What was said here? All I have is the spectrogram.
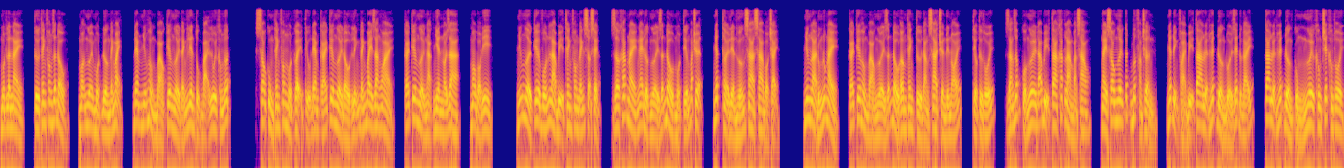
Một lần này, từ thanh phong dẫn đầu, mọi người một đường đánh mạnh, đem những hồng bảo kia người đánh liên tục bại lui không nớt. Sau cùng thanh phong một gậy tựu đem cái kia người đầu lĩnh đánh bay ra ngoài, cái kia người ngạc nhiên nói ra, mau bỏ đi. Những người kia vốn là bị thanh phong đánh sợ sệt, giờ khác này nghe được người dẫn đầu một tiếng bắt chuyện, nhất thời liền hướng xa xa bỏ chạy. Nhưng là đúng lúc này, cái kia hồng bảo người dẫn đầu âm thanh từ đằng xa truyền đến nói, tiểu t ử thối dáng dấp của ngươi đã bị ta khắc làm bản sao? Ngày sau ngươi cất bước phẳng trần, nhất định phải bị ta luyện huyết đường đuổi giết được đấy. Ta luyện huyết đường cùng ngươi không chết không thôi.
